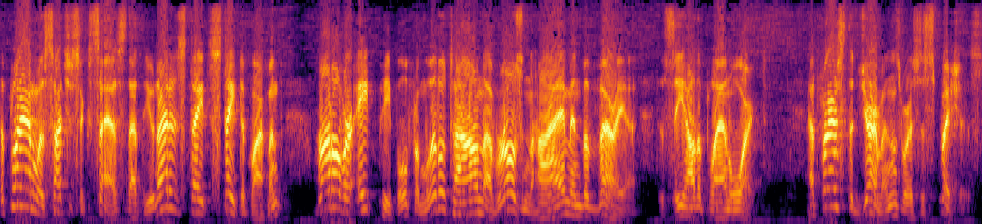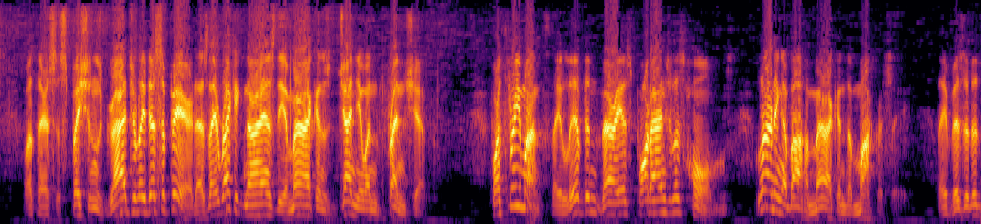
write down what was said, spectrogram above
The plan was such a success that the United States State Department brought over eight people from the little town of Rosenheim in Bavaria to see how the plan worked. At first, the Germans were suspicious, but their suspicions gradually disappeared as they recognized the Americans' genuine friendship. For three months, they lived in various Port Angeles homes, learning about American democracy. They visited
